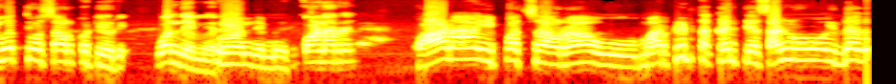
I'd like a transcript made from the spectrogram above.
ಐವತ್ತೇಳು ಸಾವಿರ ಕೊಟ್ಟಿವ್ರಿ. ಒಂದ್ ಎಮ್ಮಿ ಒಂದ್ ಎಮ್ಮಿ ಕೋಣ ರೀ? ಕ್ವಾಣ ಇಪ್ಪತ್ ಸಾವಿರ ಮಾರ್ಕೆಟ್ ತಕ್ಕಂತೆ ಸಣ್ಣ ಇದ್ದಾಗ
